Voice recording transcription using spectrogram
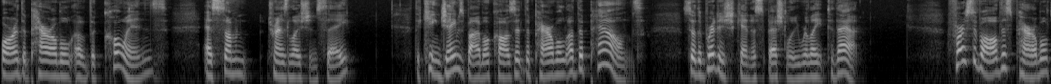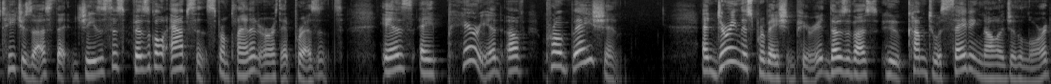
or the parable of the coins, as some translations say. The King James Bible calls it the parable of the pounds, so the British can especially relate to that. First of all, this parable teaches us that Jesus' physical absence from planet Earth at present is a period of probation. And during this probation period, those of us who come to a saving knowledge of the Lord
